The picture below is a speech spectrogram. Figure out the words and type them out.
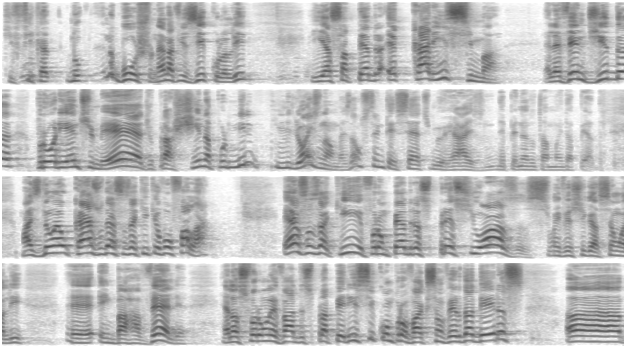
que fica no, no bucho, né? na vesícula ali. E essa pedra é caríssima. Ela é vendida para o Oriente Médio, para a China, por mil, milhões, não, mas dá uns 37 mil reais, dependendo do tamanho da pedra. Mas não é o caso dessas aqui que eu vou falar. Essas aqui foram pedras preciosas, uma investigação ali é, em Barra Velha. Elas foram levadas para a perícia e comprovar que são verdadeiras. Ah,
